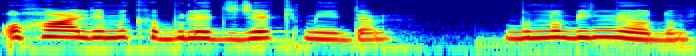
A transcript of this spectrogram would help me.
O halimi kabul edecek miydim? Bunu bilmiyordum.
